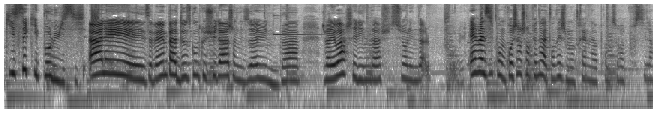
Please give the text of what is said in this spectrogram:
Qui c'est qui pollue ici? Allez Ça fait même pas deux secondes que je suis là, j'en ai déjà une, bam. Je vais aller voir chez Linda, je suis sûre Linda le pollue. Eh vas-y, pour mon prochain championnat, attendez, je m'entraîne là, prendre ce raccourci là.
